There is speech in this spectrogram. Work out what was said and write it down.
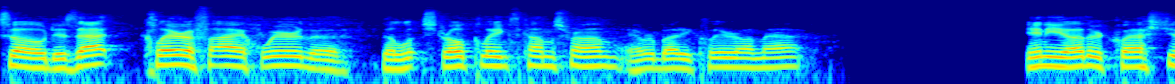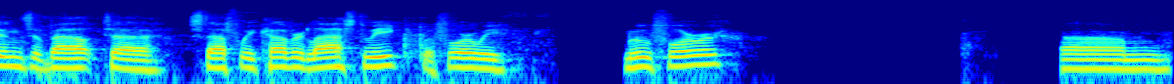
So does that clarify where the, the stroke length comes from? Everybody clear on that? Any other questions about uh, stuff we covered last week before we move forward? Um,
